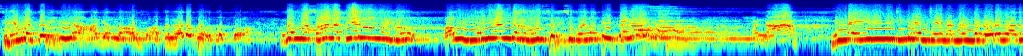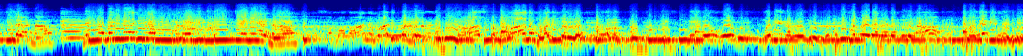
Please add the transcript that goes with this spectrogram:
ಶ್ರೀಮಂತರಿಗೆ ಹಾಗೆಲ್ಲ ಮಾತನಾಡಬಾರದಪ್ಪ. ನಮ್ಮ ಸಾಲ ತೀರುವವರಿಗೂ ಅವ್ರು ಏನೇ ಅಂದರೂ ಸಹಿಸಿಕೊಳ್ಳಬೇಕು ಅಣ್ಣ ನಿನ್ನ ಈ ರೀತಿ ಚಿತ್ರಹಿಂಸೆ ನನ್ನಿಂದ ನೋಡಲು ಆಗುತ್ತಿಲ್ಲ ಅಣ್ಣ. ನಿನ್ನ ಬದಲಾಗಿ ನಾನು ಮನೆಯಲ್ಲಿ ದುಡಿಯುತ್ತೇನೆ ಅಣ್ಣ. ಸಮಾಧಾನ ಮಾಡಿಕೊಳ್ಳ ರಣಧೀರ ಸಮಾಧಾನ ಮಾಡಿಕೊಳ್ಳಪ್ಪ ನೀನು. ಹೋಗು ಮನೆಗೆ ಹೋಗು ದುಡ್ಡಿನ ಬೇಡ ನಡೆದೀರ ಮನೆಗೆ ನಡೆ.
